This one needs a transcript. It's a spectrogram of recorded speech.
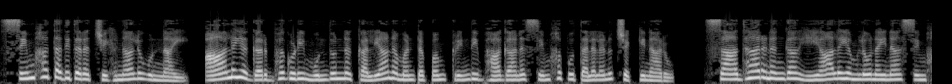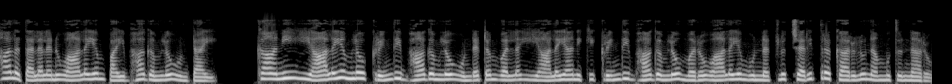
సింహ తదితర చిహ్నాలు ఉన్నాయి. ఆలయ గర్భగుడి ముందున్న కళ్యాణ మంటపం క్రింది భాగాన సింహపు తలలను చెక్కినారు. సాధారణంగా ఈ ఆలయంలోనైనా సింహాల తలలను ఆలయం పైభాగంలో ఉంటాయి. కానీ ఈ ఆలయంలో క్రింది భాగంలో ఉండటం వల్ల ఈ ఆలయానికి క్రింది భాగంలో మరో ఆలయం ఉన్నట్లు చరిత్రకారులు నమ్ముతున్నారు.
